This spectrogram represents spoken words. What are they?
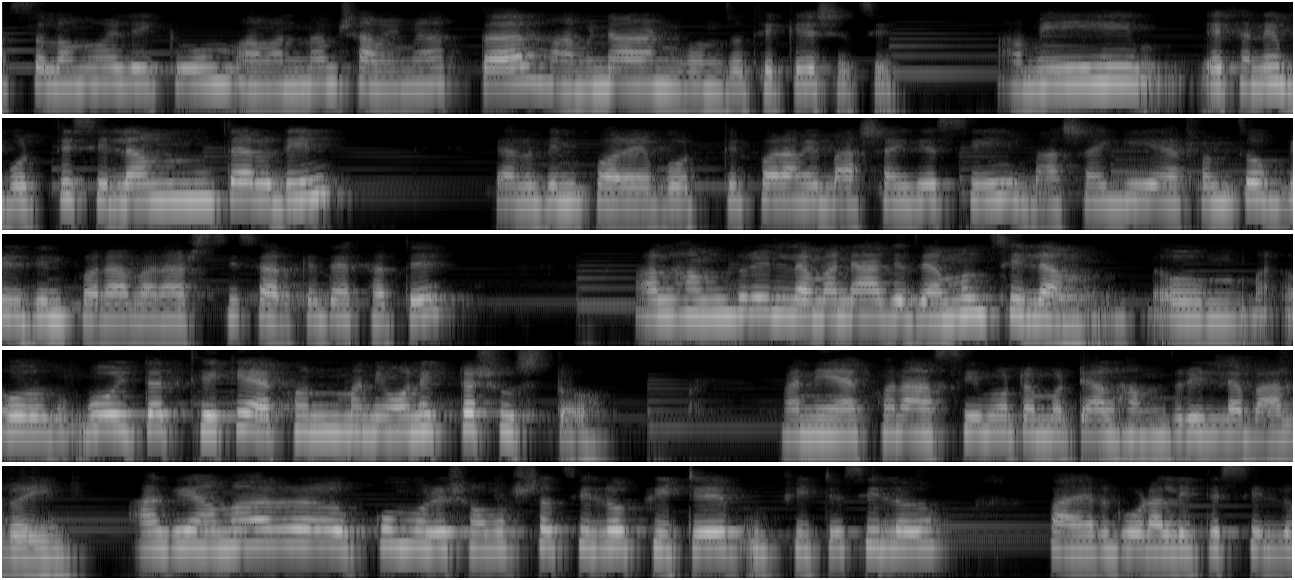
আসসালামু আলাইকুম। আমার নাম শামিমা আক্তার। আমি নারায়ণগঞ্জ থেকে এসেছি। আমি এখানে ভর্তি ছিলাম তেরো দিন। তেরো দিন পরে ভর্তির পর আমি বাসায় গেছি। বাসায় গিয়ে এখন চব্বিশ দিন পর আবার আসছি স্যারকে দেখাতে। আলহামদুলিল্লাহ মানে আগে যেমন ছিলাম ওইটার থেকে এখন মানে অনেকটা সুস্থ। মানে এখন আছি মোটামুটি, আলহামদুলিল্লাহ, ভালোই। আগে আমার কোমরে সমস্যা ছিল, ফিটে ফিটে ছিল, পায়ের গোড়ালিতে ছিল।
